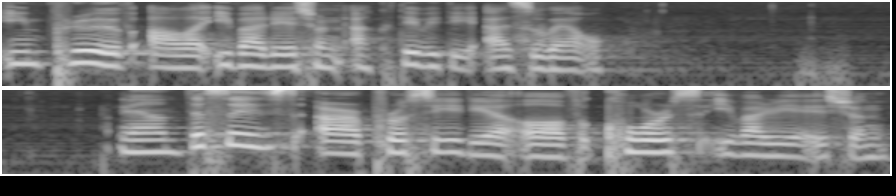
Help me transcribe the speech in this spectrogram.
improve our evaluation activity as well. And this is our procedure of course evaluation.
